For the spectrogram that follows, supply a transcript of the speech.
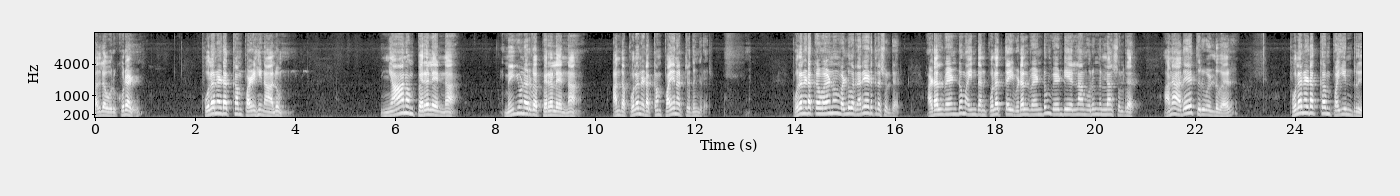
அதில் ஒரு குரல் புலனடக்கம் பழகினாலும் ஞானம் பெறலேன்னா மெய்யுணர்வை பெறலேன்னா அந்த புலனடக்கம் பயனற்றதுங்கிறார். புலனடக்கம் வேணும் வள்ளுவர் நிறைய இடத்துல சொல்கிறார் அடல் வேண்டும் ஐந்தன் புலத்தை விடல் வேண்டும் வேண்டியெல்லாம் ஒருங்கெல்லாம் சொல்கிறார் ஆனால் அதே திருவள்ளுவர் புலனடக்கம் பயின்று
